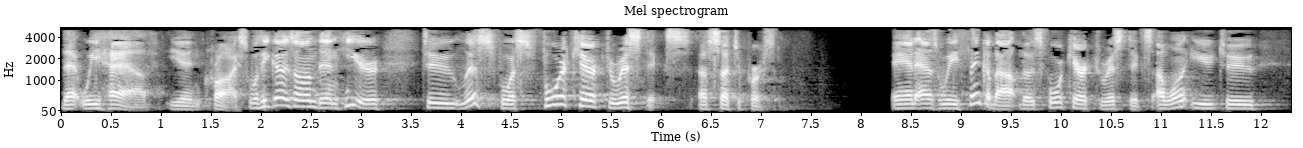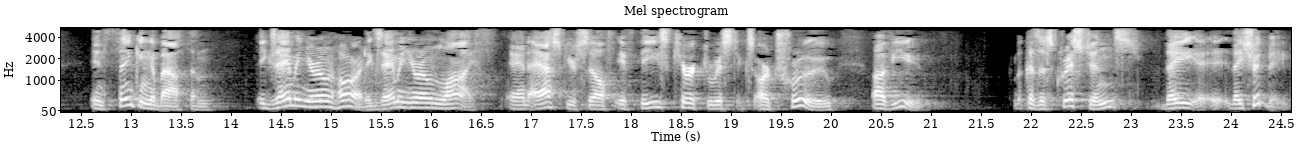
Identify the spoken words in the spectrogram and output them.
that we have in Christ? Well, he goes on then here to list for us four characteristics of such a person. And as we think about those four characteristics, I want you to, in thinking about them, Examine your own heart, examine your own life, and ask yourself if these characteristics are true of you. Because as Christians, they, they should be,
